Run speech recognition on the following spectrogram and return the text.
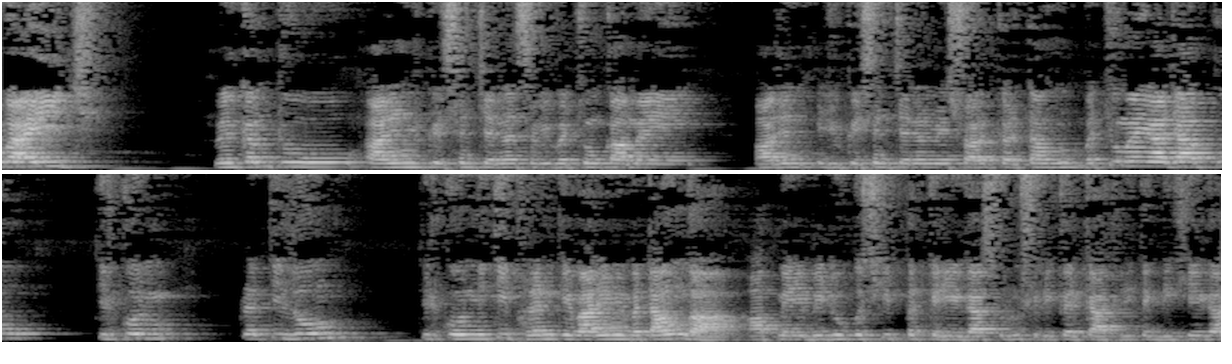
guys welcome to Aryan education channel. सभी बच्चों का मैं आर्यन एजुकेशन चैनल में स्वागत करता हूँ। बच्चों, मैं आज आपको त्रिकोण प्रतिलोम त्रिकोणमिति फलन के बारे में बताऊँगा। आप मेरे वीडियो को स्किप मत करिएगा, शुरू से लेकर के आखिरी तक देखिएगा।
